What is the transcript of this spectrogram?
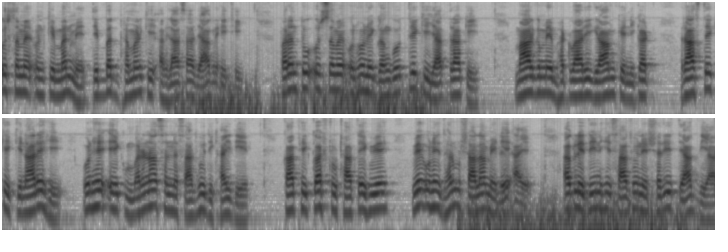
उस समय उनके मन में तिब्बत भ्रमण की अभिलाषा जाग रही थी, परंतु उस समय उन्होंने गंगोत्री की यात्रा की। मार्ग में भटवारी ग्राम के निकट रास्ते के किनारे ही उन्हें एक मरणासन्न साधु दिखाई दिए। काफ़ी कष्ट उठाते हुए वे उन्हें धर्मशाला में ले आए। अगले दिन ही साधु ने शरीर त्याग दिया।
